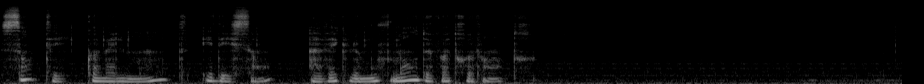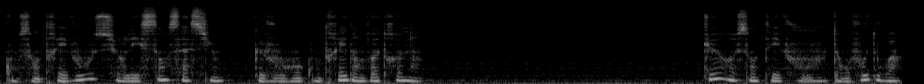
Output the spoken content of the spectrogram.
Sentez comme elle monte et descend avec le mouvement de votre ventre. Concentrez-vous sur les sensations que vous rencontrez dans votre main. Que ressentez-vous dans vos doigts?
